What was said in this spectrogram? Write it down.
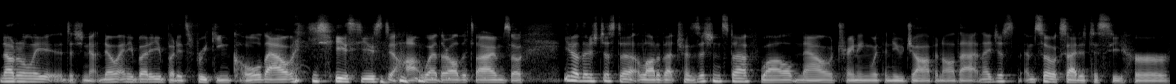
not only does she not know anybody, but it's freaking cold out. She's used to hot weather all the time. So, you know, there's just a, a, lot of that transition stuff while now training with a new job and all that. And I just, I'm so excited to see her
